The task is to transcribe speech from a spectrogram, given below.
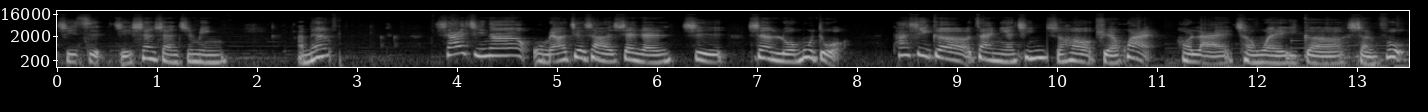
及子及圣神之名，阿门。下一集呢，我们要介绍的圣人是圣罗慕朵，他是一个在年轻时候学坏，后来成为一个神父，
